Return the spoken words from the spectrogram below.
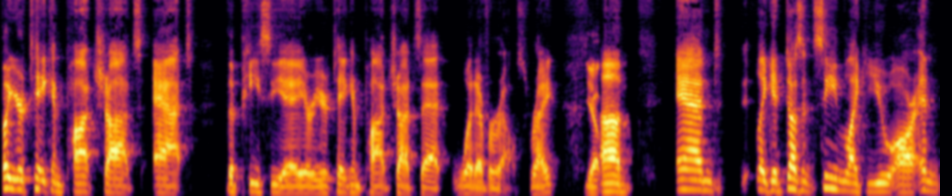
but you're taking pot shots at the PCA or you're taking pot shots at whatever else right Yep. um and like it doesn't seem like you are and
